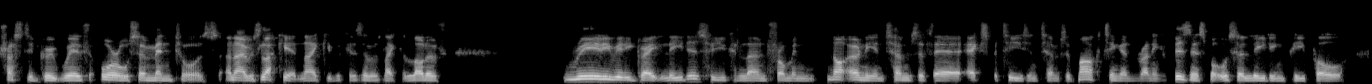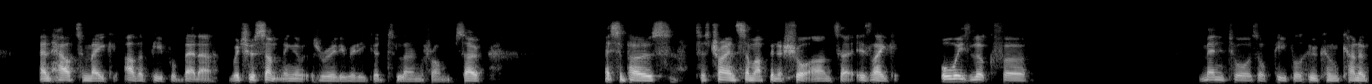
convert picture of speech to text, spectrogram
trusted group with or also mentors. And I was lucky at Nike because there was like a lot of really, really great leaders who you can learn from in not only in terms of their expertise in terms of marketing and running a business, but also leading people and how to make other people better, which was something that was really, really good to learn from. So I suppose to try and sum up in a short answer is like always look for mentors or people who can kind of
